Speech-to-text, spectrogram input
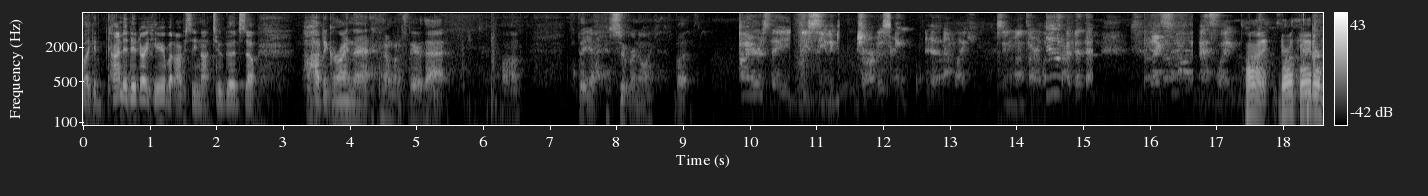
like it kind of did right here, but obviously not too good. So I'll have to grind that and I'm gonna fair that. Um, but yeah, it's super annoying, but. Tires, they, they see the Jarvis. thing. Yeah, I'm like, seen my entire life. Dude, I bet that. That's, that's like. All right, Darth Vader.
